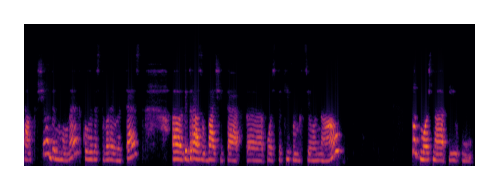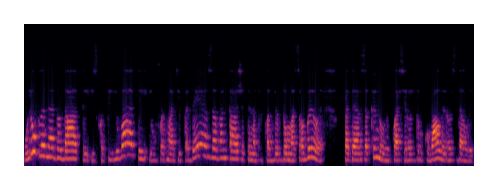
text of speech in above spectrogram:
Так, ще один момент, коли ви створили тест, е, відразу бачите е, ось такий функціонал. Тут можна і улюблене додати, і скопіювати, і у форматі PDF завантажити. Наприклад, ви вдома зробили, PDF закинули, в класі роздрукували, роздали.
